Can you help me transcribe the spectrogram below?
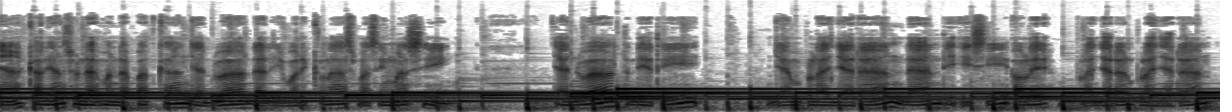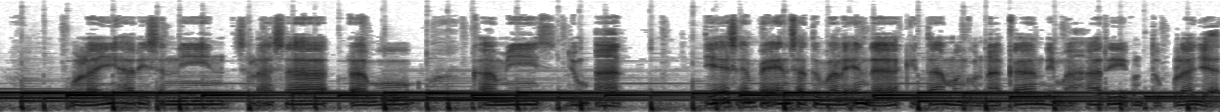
Tentunya kalian sudah mendapatkan jadwal dari wali kelas masing-masing. Jadwal terdiri jam pelajaran dan diisi oleh pelajaran-pelajaran mulai hari Senin, Selasa, Rabu, Kamis, Jumat. Di SMPN 1 Bale Endah kita menggunakan lima hari untuk belajar.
